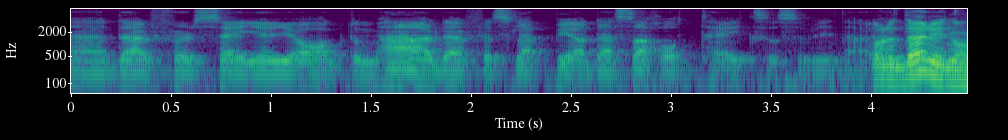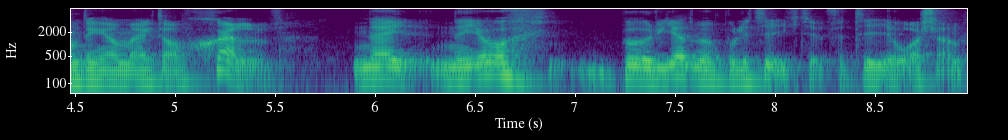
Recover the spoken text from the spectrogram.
Eh, därför säger jag de här, därför släpper jag dessa hot takes och så vidare. Och det där är någonting jag märkt av själv. När, när jag började med politik typ för tio år sedan,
